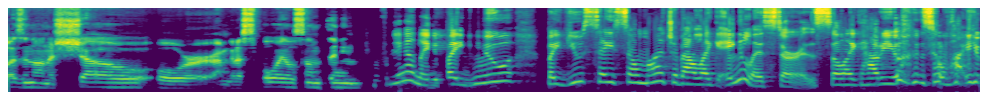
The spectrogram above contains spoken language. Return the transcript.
wasn't on a show or I'm going to spoil something. really but you but you say so much about like a-listers so like how do you so why are you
